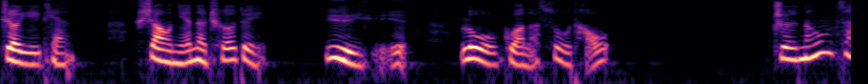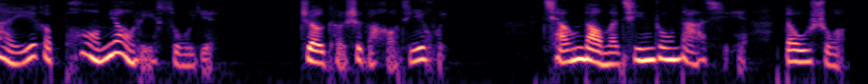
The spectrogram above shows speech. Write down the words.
这一天，少年的车队。玉宇路过了宿头，只能在一个破庙里宿夜，这可是个好机会。强盗们心中大喜，都说：“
